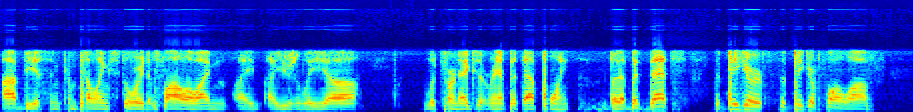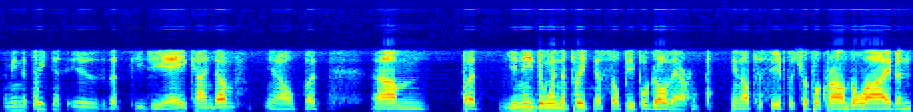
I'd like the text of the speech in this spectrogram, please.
obvious and compelling story to follow, I'm I, I usually uh, look for an exit ramp at that point. But but that's the bigger the bigger fall off. I mean, the Preakness is the PGA kind of, you know, but um, but you need to win the Preakness so people go there. you know, to see if the Triple Crown's alive. And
